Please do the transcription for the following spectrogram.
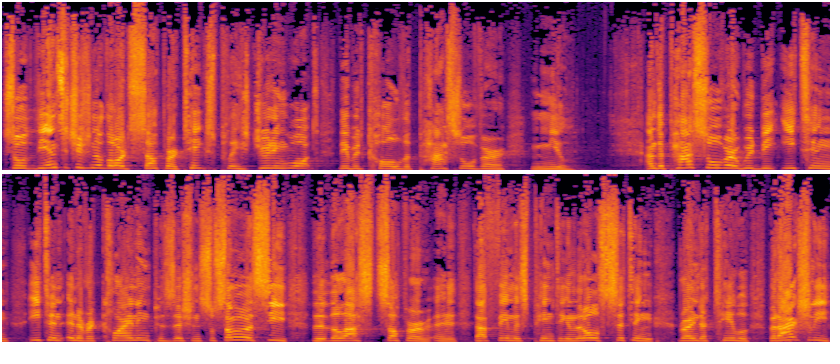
So the institution of the Lord's Supper takes place during what they would call the Passover meal. And the Passover would be eaten, eaten in a reclining position. So some of us see the, the Last Supper, uh, that famous painting, and they're all sitting around a table. But actually,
